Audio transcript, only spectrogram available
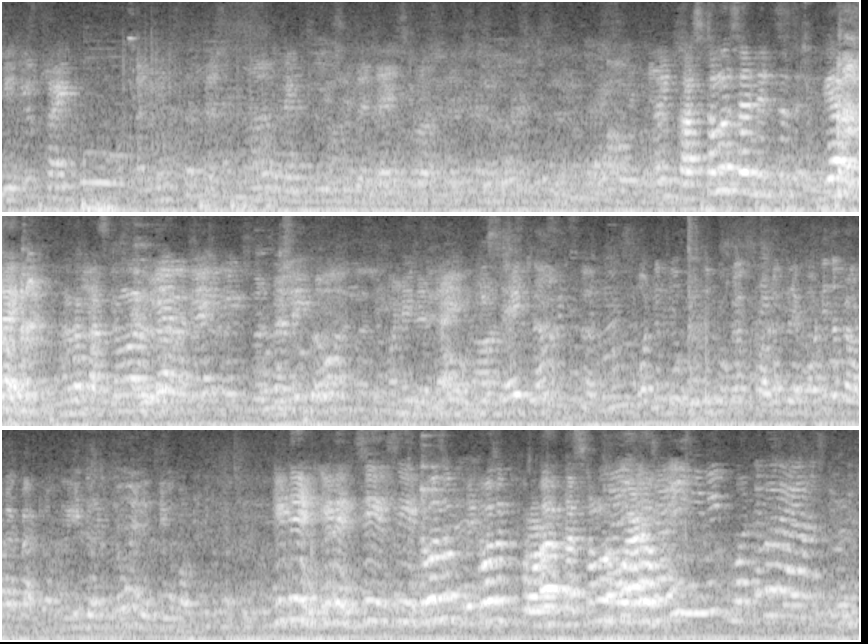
did you try to convince the customer that you should agile process? Like customer said it's a, we are agile. And the customer. We are agile means, but whether you know what is agile. He said, na, uh, what is the, what is the product, product, like, what is the product backlog? He doesn't know anything about it. He didn't, he didn't. See, see, it was a, it was a product customer who had a. Agile meaning whatever I ask you to change.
